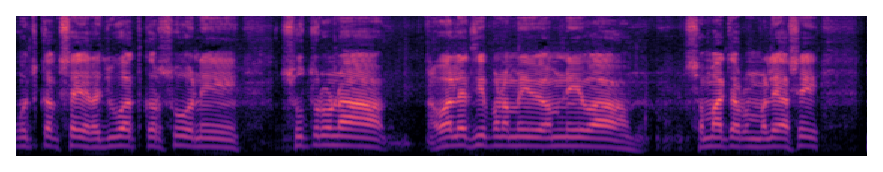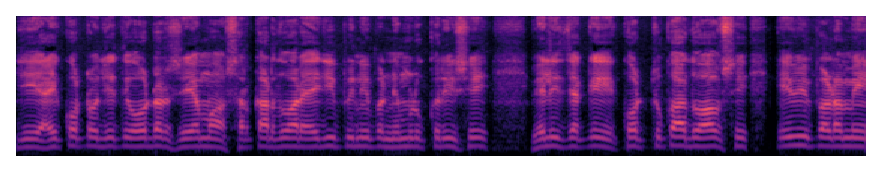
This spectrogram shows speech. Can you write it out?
ઉચ્ચ કક્ષાએ રજૂઆત કરશું અને સૂત્રોના હવાલેથી પણ અમે, અમને એવા સમાચાર મળ્યા છે. જે હાઈકોર્ટનો જે તે ઓર્ડર છે, એમાં સરકાર દ્વારા એજીપીની પણ નિમણૂક કરી છે. વહેલી તકે કોર્ટ ચુકાદો આવશે. એવી પણ અમે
